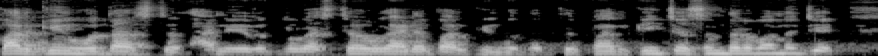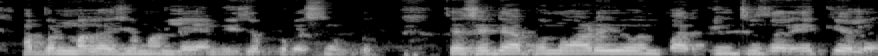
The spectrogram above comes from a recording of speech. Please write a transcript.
पार्किंग होत असतं आणि रस्त्यावर गाड्या पार्किंग होतात. तर पार्किंगच्या संदर्भानं जे आपण मगाशी म्हणलं यांनी जे प्रश्न होतो त्यासाठी आपण वाढ येऊन पार्किंगचं जर हे केलं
